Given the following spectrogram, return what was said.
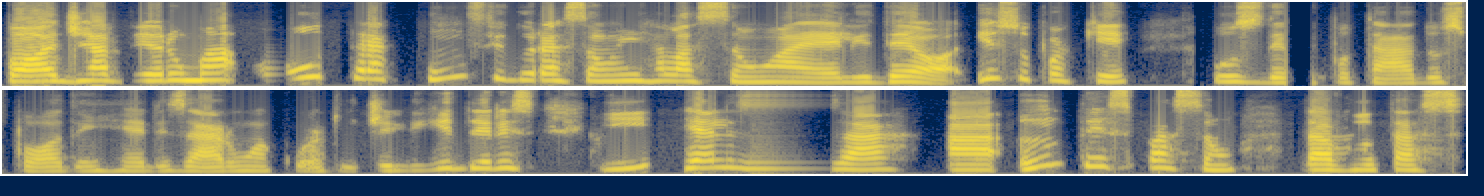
pode haver uma outra configuração em relação à LDO. Isso porque os deputados podem realizar um acordo de líderes e realizar a antecipação da votação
